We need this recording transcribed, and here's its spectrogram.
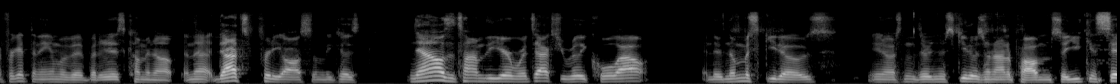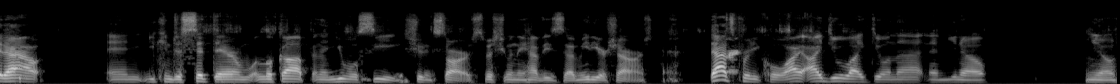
I forget the name of it, but it is coming up, and that that's pretty awesome because now is the time of the year where it's actually really cool out, and there's no mosquitoes. You know, the mosquitoes are not a problem, so you can sit out and you can just sit there and look up, and then you will see shooting stars, especially when they have these uh, meteor showers. That's pretty cool. I I do like doing that, and you know, you know,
